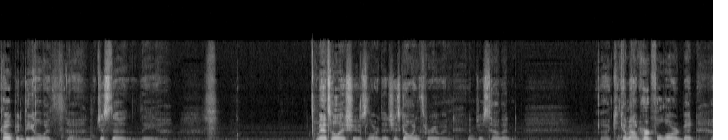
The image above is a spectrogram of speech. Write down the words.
cope and deal with uh, just the the uh, mental issues, Lord, that she's going through, and and just how that uh, can come out hurtful, Lord, but uh,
